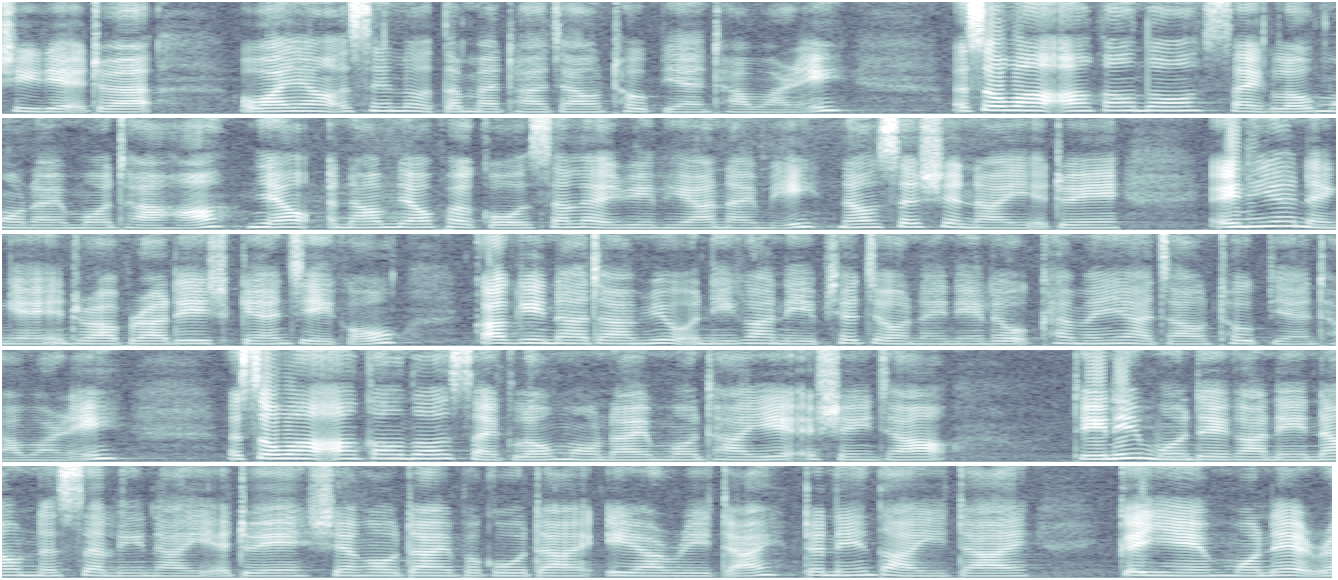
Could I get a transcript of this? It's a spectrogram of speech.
ရှိတဲ့အတွက် အဝါရောင်အဆင့်လို့သတ်မှတ်ထားကြောင်းထုတ်ပြန်ထားပါတယ်။အဆိုပါအကောင်းသောစိုက်ကလုန်းမုန်တိုင်းမွန်ထာဟာမြောက်အနောက်မြောက်ဘက်ကိုဆက်လက်ရွေ့လျားနိုင်ပြီးနောက်ဆက်၈နာရီအတွင်းအိန္ဒိယနိုင်ငံအင်ဒရာဘရာဒေ့ရှ်ကမ်းခြေကိုကာကီနာတာမြို့အနီးကနေဖျက်ကျော်နိုင်တယ်လို့ခန့်မှန်းရကြောင်းထုတ်ပြန်ထားပါတယ်။အဆိုပါအကောင်းသောစိုက်ကလုန်းမုန်တိုင်းမွန်ထာရဲ့အရှိန်ကြောင့်ဒီနေ့မွန်ဒေကနေနောက်24နာရီအတွင်းရန်ကုန်တိုင်းပဲခူးတိုင်း AR တိုင်းတနင်္သာရီတိုင်း ကရင်မွန်နဲ့ရ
